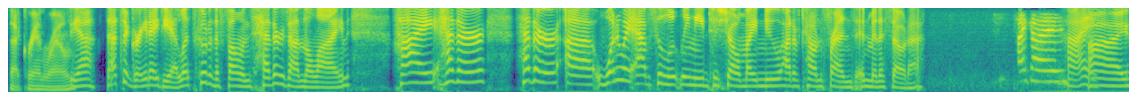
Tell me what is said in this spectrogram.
that grand rounds. Yeah, that's a great idea. Let's go to the phones. Heather's on the line. Hi, Heather. Heather, uh, what do I absolutely need to show my new out of town friends in Minnesota? Hi guys. Hi. Hi.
